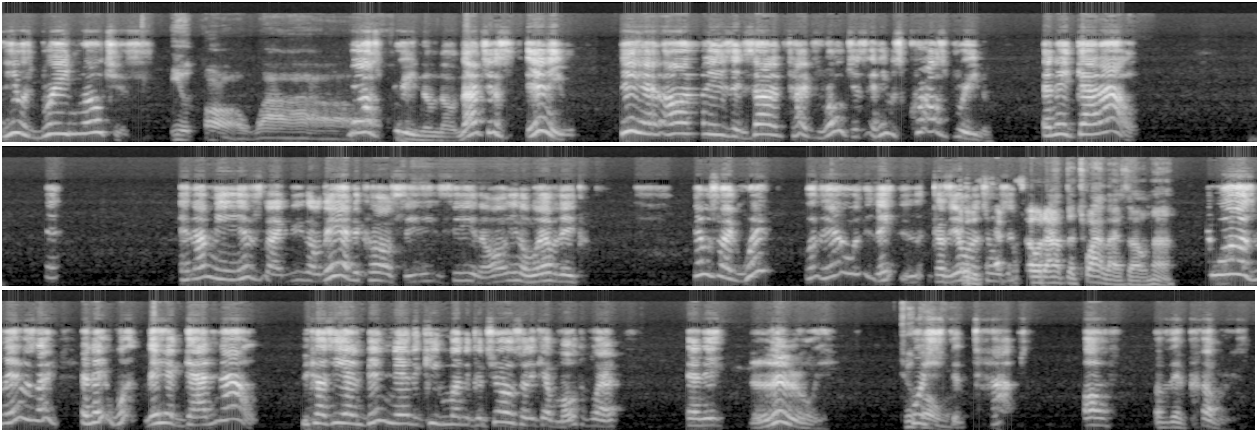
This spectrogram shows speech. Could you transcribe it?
He was breeding roaches. He was, oh wow Cross breeding them though, not just any. He had all these exotic type roaches, and he was crossbreeding them, and they got out. And, and I mean, it was like you know they had to call CDC and all you know wherever they. It was like what? What the hell? was They because the It owner was told us episode out the Twilight Zone, huh? it was man. It was like and they what they had gotten out because he hadn't been there to keep them under control, so they kept multiplying, and they literally Took pushed over. the tops off of their covers.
